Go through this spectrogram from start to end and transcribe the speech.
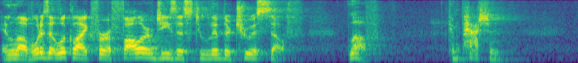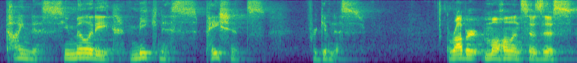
in love. What does it look like for a follower of Jesus to live their truest self? Love, compassion, kindness, humility, meekness, patience, forgiveness. Robert Mulholland says this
